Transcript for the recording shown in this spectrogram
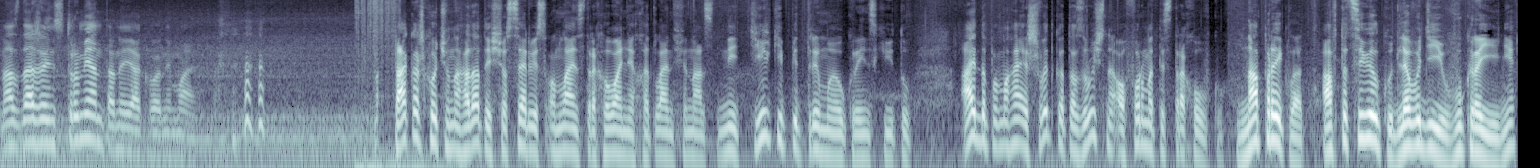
У нас навіть інструмента ніякого немає. Також хочу нагадати, що сервіс онлайн-страхування Hotline Finance не тільки підтримує український YouTube, а й допомагає швидко та зручно оформити страховку. Наприклад, автоцивілку для водіїв в Україні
